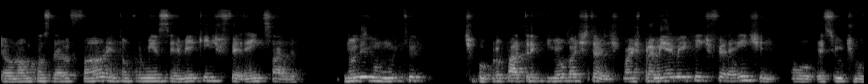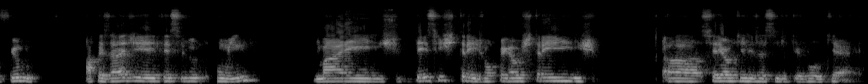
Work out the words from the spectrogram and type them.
eu não me considero fã, então pra mim, assim, é meio que indiferente, sabe? não ligo muito, tipo, pro Patrick doeu bastante, mas para mim é meio que indiferente esse último filme, apesar de ele ter sido ruim, mas desses três, vamos pegar os três uh, serial killers assim do terror, que é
